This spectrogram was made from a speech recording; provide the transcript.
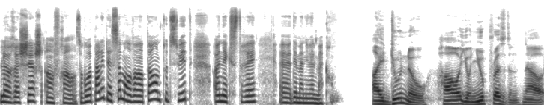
leurs recherches en France. Donc, on va parler de ça, mais on va entendre tout de suite un extrait euh, d'Emmanuel Macron. I do know how your new president now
